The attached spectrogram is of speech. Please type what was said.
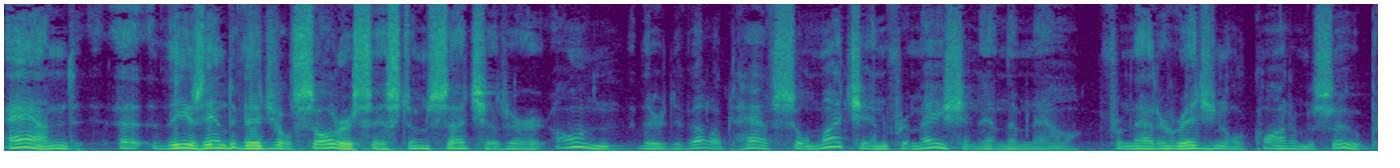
And uh, these individual solar systems, such as our own, they're developed, have so much information in them now from that original quantum soup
